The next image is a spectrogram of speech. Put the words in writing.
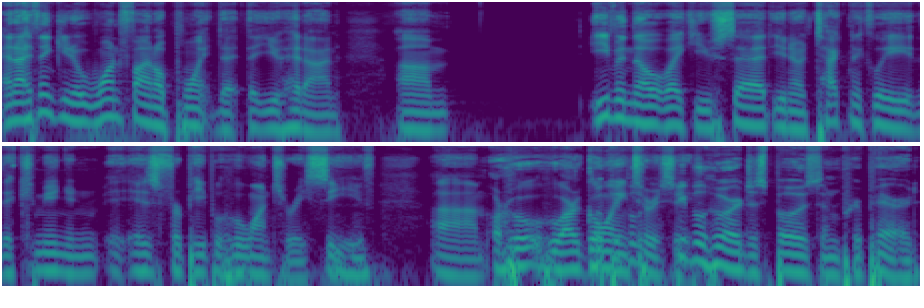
And I think you know one final point that, that you hit on. Um, even though, like you said, you know, technically the communion is for people who want to receive, um, or who, who are Well, going people, to receive. People who are disposed and prepared.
